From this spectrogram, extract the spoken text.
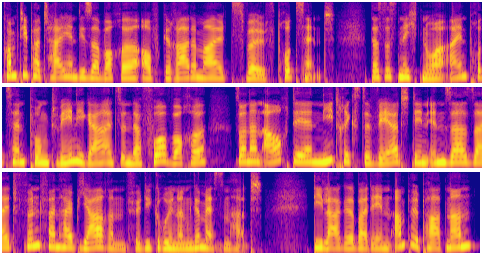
kommt die Partei in dieser Woche auf gerade mal 12 Prozent. Das ist nicht nur ein Prozentpunkt weniger als in der Vorwoche, sondern auch der niedrigste Wert, den INSA seit fünfeinhalb Jahren für die Grünen gemessen hat. Die Lage bei den Ampelpartnern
